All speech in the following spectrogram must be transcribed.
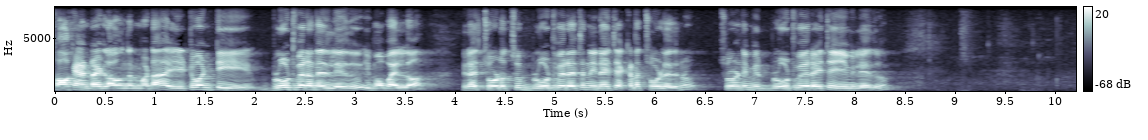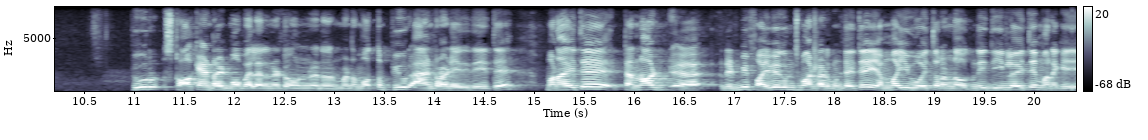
స్టాక్ ఆండ్రాయిడ్ లాగా ఉందన్నమాట. ఎటువంటి బ్లోట్వేర్ అనేది లేదు ఈ మొబైల్లో మీరైతే చూడొచ్చు. బ్లోట్వేర్ అయితే నేనైతే ఎక్కడ చూడలేదు. చూడండి మీరు బ్లోట్వేర్ అయితే ఏమీ లేదు. ప్యూర్ స్టాక్ ఆండ్రాయిడ్ మొబైల్ అన్నట్టు ఉన్నాడు అనమాట మొత్తం ప్యూర్ ఆండ్రాయిడ్ ఇది. అయితే మనం అయితే ten not Redmi five A గురించి మాట్లాడుకుంటే అయితే ఎంఐ అయితే రన్ అవుతుంది. దీనిలో అయితే మనకి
